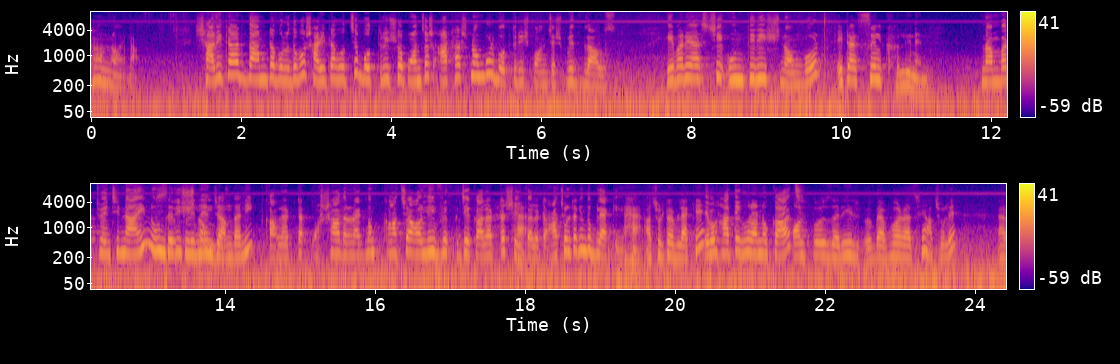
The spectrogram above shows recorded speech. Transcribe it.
এমন নয়। না। শাড়িটার দামটা বলে দেবো। শাড়িটা হচ্ছে বত্রিশশো পঞ্চাশ আঠাশ নম্বর বত্রিশ পঞ্চাশ উইথ ব্লাউজ এবারে আসছি উনত্রিশ নম্বর। এটা silk linen number twenty nine Jamdani. কালারটা অসাধারণ একদম কাঁচা অলিভ যে কালারটা সেই হ্যাঁ। কালারটা আঁচলটা কিন্তু ব্ল্যাকে হ্যাঁ আঁচলটা ব্ল্যাকে এবং হাতে ঘোরানো কাজ। অল্প জারির ব্যবহার আছে আঁচলে। আর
